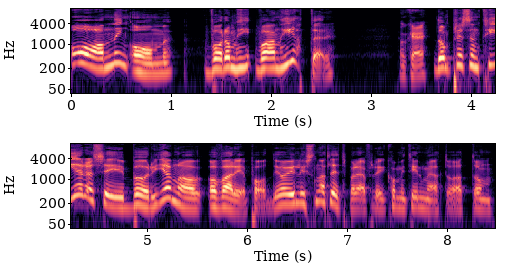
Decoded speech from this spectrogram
aning om vad, de, vad han heter. Okej. De presenterar sig i början av, av varje podd. Jag har ju lyssnat lite på det här för det kom ju till mig att, då, att de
